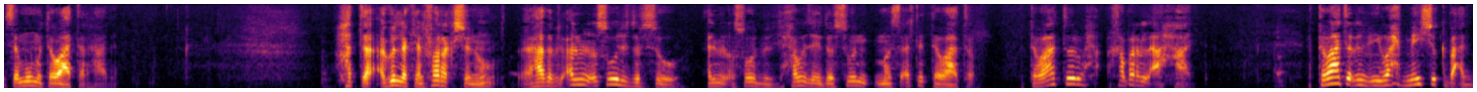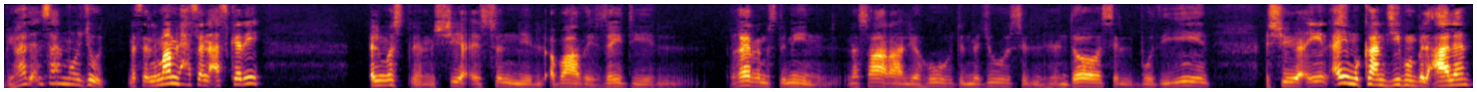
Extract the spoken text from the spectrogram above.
يسموه متواتر هذا. حتى أقول لك الفرق شنو؟ هذا بالعلم الأصول يدرسوه. علم الأصول بالحوزة يدرسون مسألة التواتر. التواتر خبر الآحاد. التواتر اللي واحد ما يشك بعد به هذا إنسان موجود. مثلا الإمام الحسن العسكري المسلم الشيعي السني الأباضي الزيدي غير المسلمين النصارى اليهود المجوس الهندوس البوذيين الشيوعيين أي مكان تجيبهم بالعالم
